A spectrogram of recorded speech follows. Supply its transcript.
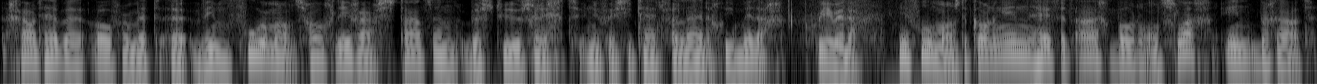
Gaan we het hebben over met uh, Wim Voermans... hoogleraar staats- en bestuursrecht, Universiteit van Leiden. Goedemiddag. Goedemiddag. Meneer Voermans, de koningin heeft het aangeboden ontslag in beraad.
